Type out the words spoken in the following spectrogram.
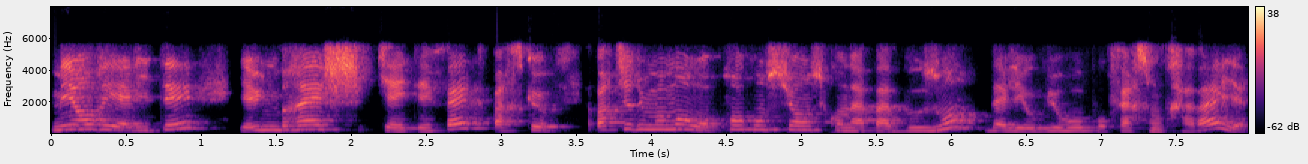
Mais en réalité, il y a une brèche qui a été faite parce que à partir du moment où on prend conscience qu'on n'a pas besoin d'aller au bureau pour faire son travail,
